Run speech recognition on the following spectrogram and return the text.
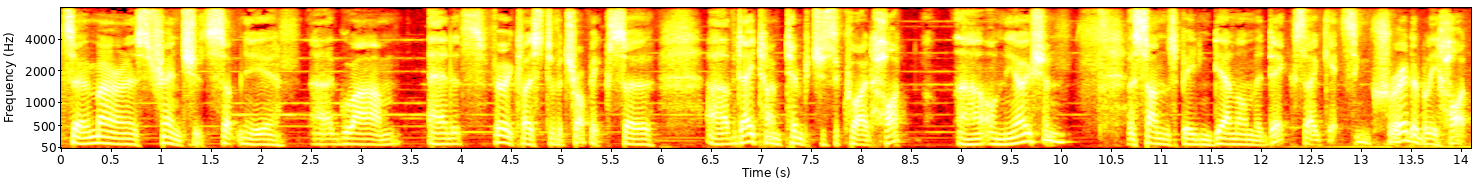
So Marianas Trench, it's up near uh, Guam, and it's very close to the tropics. So uh, the daytime temperatures are quite hot uh, on the ocean. The sun's beating down on the deck, so it gets incredibly hot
